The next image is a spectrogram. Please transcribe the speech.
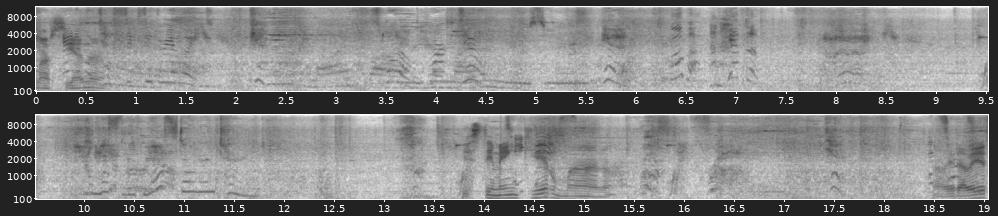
marciana. Y este men qué hermano. A ver, a ver.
